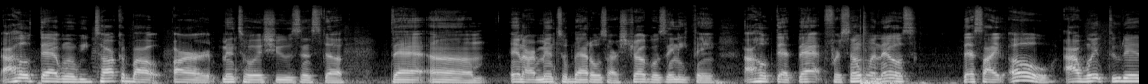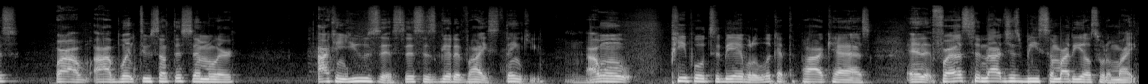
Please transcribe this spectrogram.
I hope that when we talk about our mental issues and stuff, that um, in our mental battles, our struggles, anything, I hope that that for someone else, that's like, oh, I went through this, or I, I went through something similar. I can use this. This is good advice. Thank you. I want people to be able to look at the podcast and for us to not just be somebody else with a mic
